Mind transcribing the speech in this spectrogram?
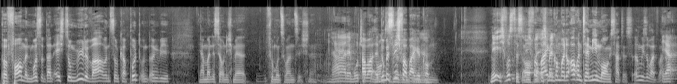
performen muss und dann echt so müde war und so kaputt und irgendwie, ja, man ist ja auch nicht mehr 25. Ne? Ja, der Motor. Aber du bist nicht vorbeigekommen. Nee, ich wusste es auch. Nicht vorbeigekommen, ich mein, weil du auch einen Termin morgens hattest. Irgendwie so weit war Ja,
